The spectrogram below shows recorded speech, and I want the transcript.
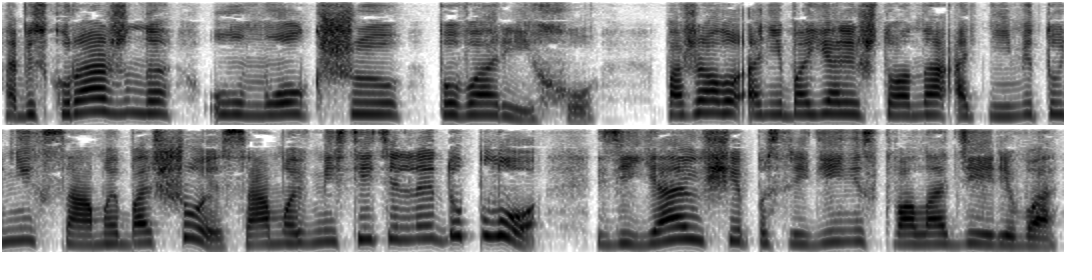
обескураженно умолкшую повариху. Пожалуй, они боялись, что она отнимет у них самое большое, самое вместительное дупло, зияющее посредине ствола дерева.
